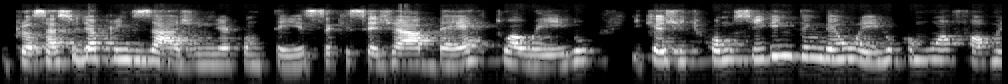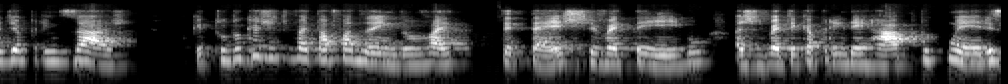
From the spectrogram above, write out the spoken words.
o processo de aprendizagem aconteça, que seja aberto ao erro e que a gente consiga entender um erro como uma forma de aprendizagem. Porque tudo que a gente vai estar tá fazendo vai ter teste, vai ter erro, a gente vai ter que aprender rápido com eles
